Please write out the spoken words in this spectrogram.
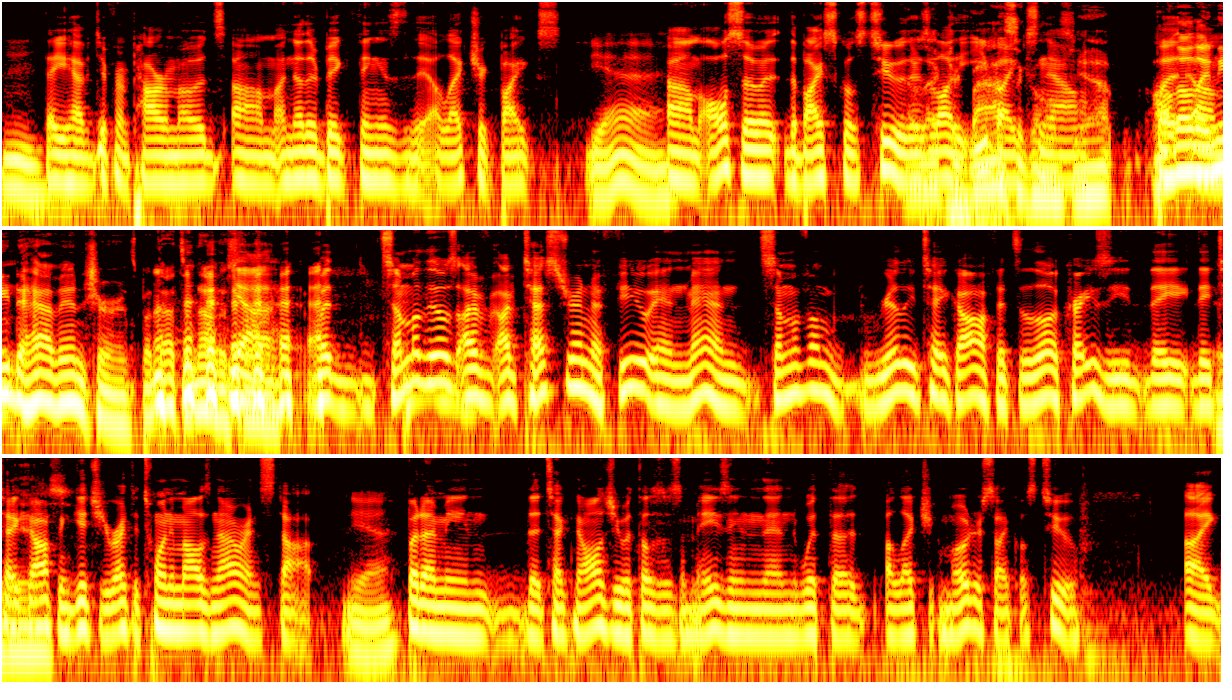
Hmm. that you have different power modes. Um, another big thing is the electric bikes. yeah Um, also the bicycles too. There's Electric a lot of e-bikes now. Yep. But, Although they um, need to have insurance, but that's another story. Yeah, but some of those I've I've tested ridden a few, and man, some of them really take off. It's a little crazy. They they It take off and get you right to 20 miles an hour and stop. yeah But I mean, the technology with those is amazing. And then with the electric motorcycles too, like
